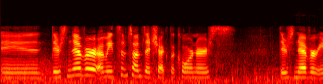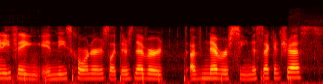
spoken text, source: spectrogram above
And there's never, I mean, sometimes I check the corners. There's never anything in these corners. Like, there's never, I've never seen a second chest.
